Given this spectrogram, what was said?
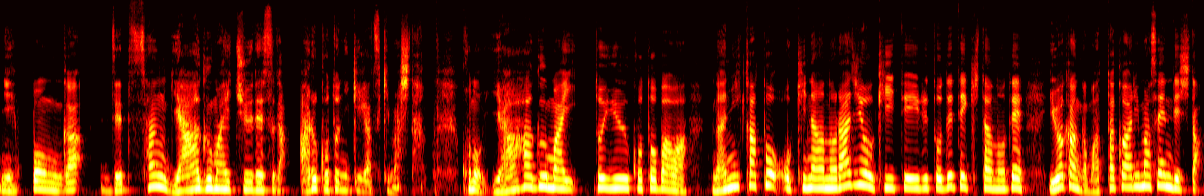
日本が絶賛ヤーグ米中ですが、あることに気がつきました。このヤーグ米という言葉は何かと沖縄のラジオを聞いていると出てきたので違和感が全くありませんでした。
